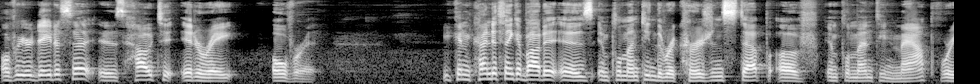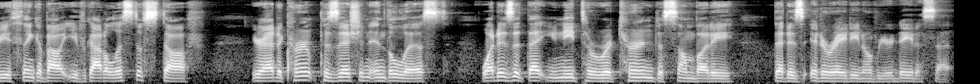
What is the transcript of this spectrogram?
over your data set is how to iterate over it. You can kind of think about it as implementing the recursion step of implementing map, where you think about you've got a list of stuff, you're at a current position in the list, what is it that you need to return to somebody that is iterating over your data set?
